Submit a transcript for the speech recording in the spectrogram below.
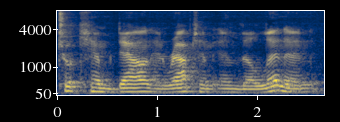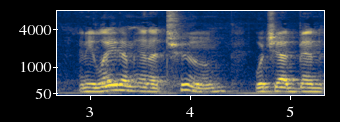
took him down and wrapped him in the linen, and he laid him in a tomb which had been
